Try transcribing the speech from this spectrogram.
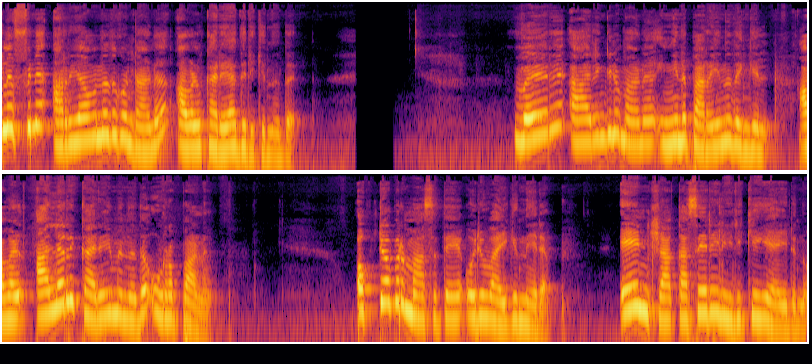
ക്ലിഫിനെ അറിയാവുന്നത് കൊണ്ടാണ് അവൾ കരയാതിരിക്കുന്നത്. വേറെ ആരെങ്കിലുമാണ് ഇങ്ങനെ പറയുന്നതെങ്കിൽ അവൾ അലറി കരയുമെന്നത് ഉറപ്പാണ്. ഒക്ടോബർ മാസത്തെ ഒരു വൈകുന്നേരം ഏൻ ഷാ കസേരയിൽ ഇരിക്കുകയായിരുന്നു.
